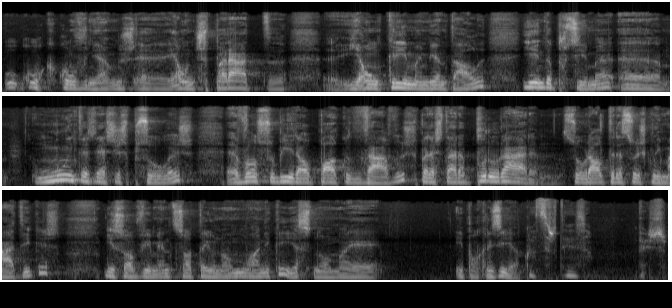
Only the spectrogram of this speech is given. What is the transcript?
O, o, que convenhamos é, é, um disparate eh, e é um crime ambiental, e ainda por cima. Uh, muitas destas pessoas eh, vão subir ao palco de Davos para estar a perorar sobre alterações climáticas. Isso, obviamente, só tem o nome Mónica e esse nome é hipocrisia. Com certeza. Pois.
